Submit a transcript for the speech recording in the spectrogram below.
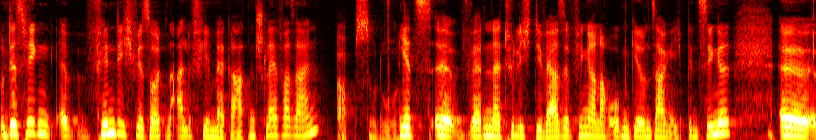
Und deswegen äh, finde ich, wir sollten alle viel mehr Gartenschläfer sein. Absolut. Jetzt äh, werden natürlich diverse Finger nach oben gehen und sagen, ich bin Single, äh,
